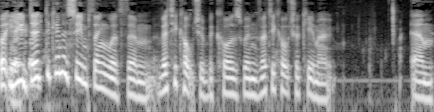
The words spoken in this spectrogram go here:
But right. you did the kind of same thing with um, viticulture because when viticulture came out, um,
